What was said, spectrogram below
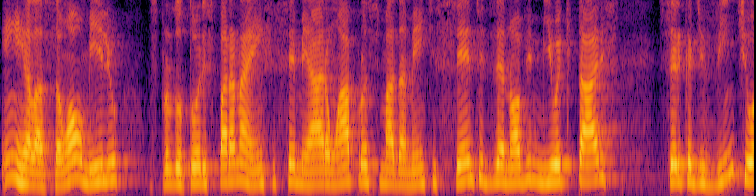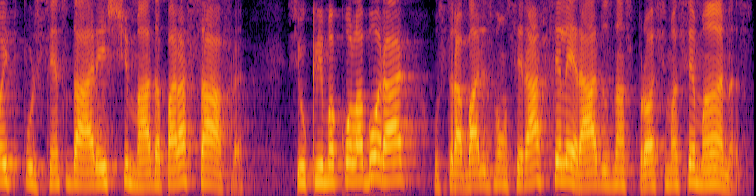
Em relação ao milho, os produtores paranaenses semearam aproximadamente 119 mil hectares, cerca de 28% da área estimada para a safra. Se o clima colaborar, os trabalhos vão ser acelerados nas próximas semanas.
